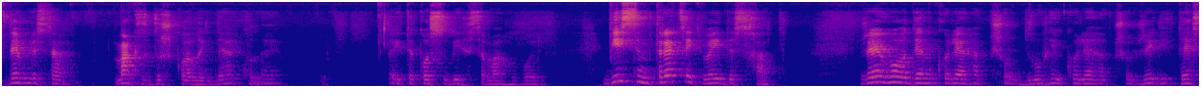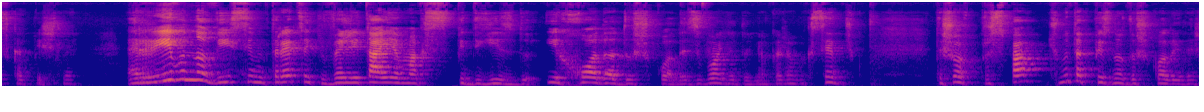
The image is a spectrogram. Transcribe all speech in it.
Дивлюся, Макс до школи йде, коли. І тако собі сама говорю. 8.30 вийде з хати. Вже його один колега пішов, другий колега пішов, вже дітиська пішли. Рівно 8.30 вилітає Макс з під'їзду і хода до школи. Дзвоню до нього, каже, Максимчику, ти що, проспав? Чому так пізно до школи йдеш?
